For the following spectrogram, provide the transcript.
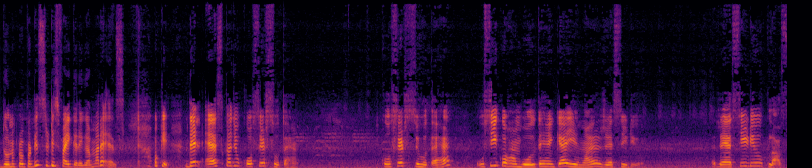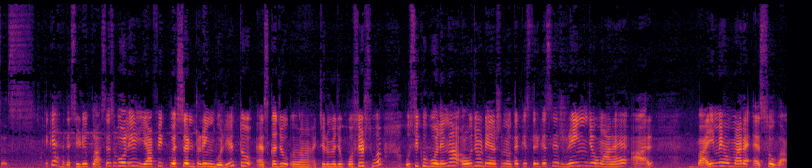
दोनों प्रॉपर्टीज़ सेटिस्फाई करेगा हमारा एस ओके देन एस का जो कोसेट्स होता है कोसेट्स जो होता है उसी को हम बोलते हैं क्या? ये हमारा रेसिड्यू। रेसिड्यू क्लासेस। ठीक है? रेसिड्यू क्लासेस बोलिए या फिर क्वेश्चन बोलिए। तो एस का जो एक्चुअली में जो कोसेट्स हुआ, उसी को बोलेंगे। और जो डेनेशन होता है, किस तरीके से? रिंग जो हमारा है आर बाई में हमारा एस होगा।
